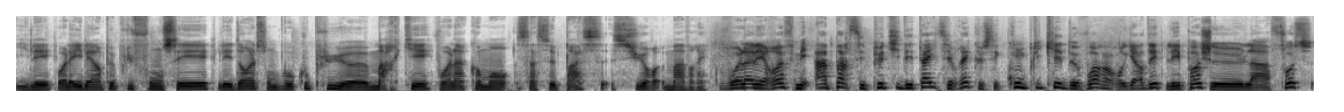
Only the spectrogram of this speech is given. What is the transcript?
il est. Voilà, il est un peu plus foncé, les dents elles sont beaucoup plus euh, marquées. Voilà comment ça se passe sur ma vraie. Voilà les refs, mais à part ces petits détails, c'est vrai que c'est compliqué de voir. Hein. Regardez les poches de la fausse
